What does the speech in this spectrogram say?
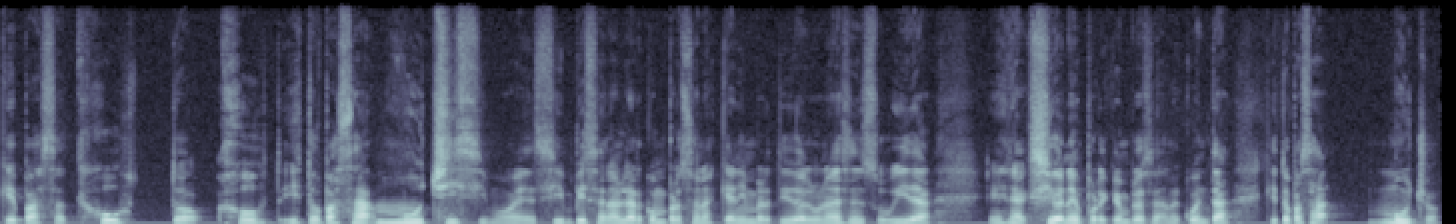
¿Qué pasa? Justo, justo, y esto pasa muchísimo, ¿eh? Si empiezan a hablar con personas que han invertido alguna vez en su vida en acciones, por ejemplo, se dan cuenta que esto pasa mucho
